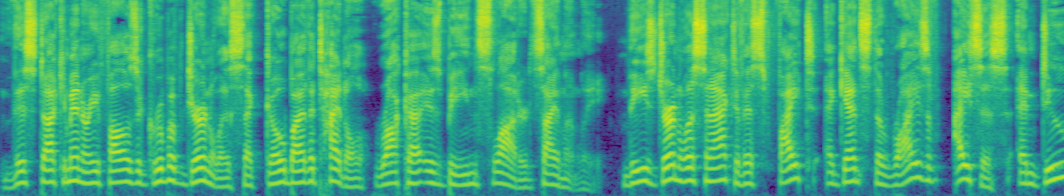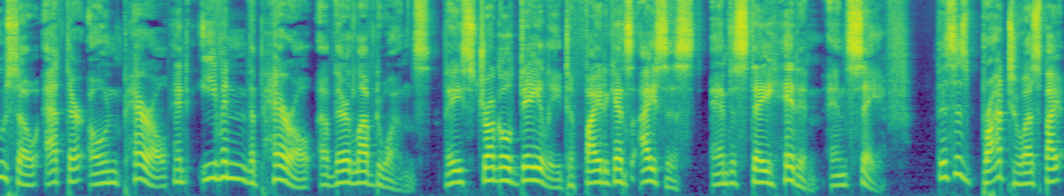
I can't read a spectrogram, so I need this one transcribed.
This documentary follows a group of journalists that go by the title Raqqa is being slaughtered silently. These journalists and activists fight against the rise of ISIS and do so at their own peril and even the peril of their loved ones. They struggle daily to fight against ISIS and to stay hidden and safe. This is brought to us by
